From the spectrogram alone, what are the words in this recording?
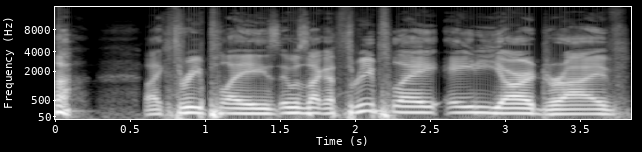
like three plays. It was like a three play, 80 yard drive.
